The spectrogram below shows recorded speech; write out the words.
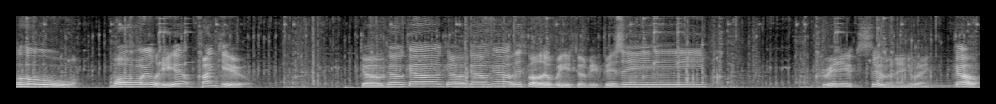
Oh, more oil here. Thank you. Go, go, go, go, go, go. This ball hill is going to be busy. Pretty soon, anyway. Go.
